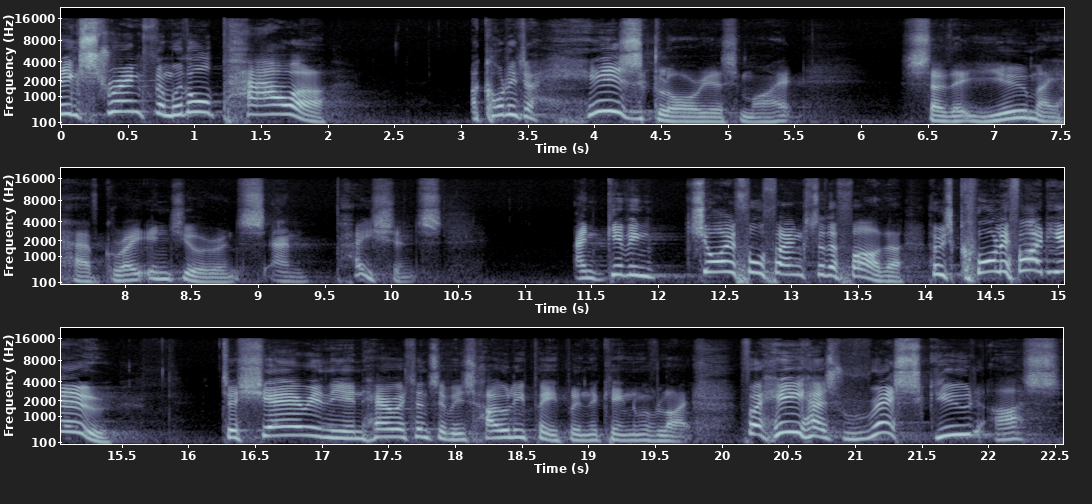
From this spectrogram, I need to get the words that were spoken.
being strengthened with all power according to his glorious might, so that you may have great endurance and patience, and giving joyful thanks to the Father who's qualified you to share in the inheritance of his holy people in the kingdom of light. For he has rescued us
